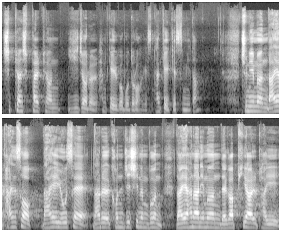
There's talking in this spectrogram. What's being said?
10편 18편 2절을 함께 읽어보도록 하겠습니다. 함께 읽겠습니다. 주님은 나의 반석, 나의 요새, 나를 건지시는 분, 나의 하나님은 내가 피할 바위,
